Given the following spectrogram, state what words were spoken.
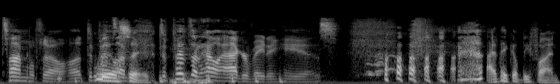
time will tell. Huh? Depends We'll on see. depends on how aggravating he is. I think he'll be fine.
